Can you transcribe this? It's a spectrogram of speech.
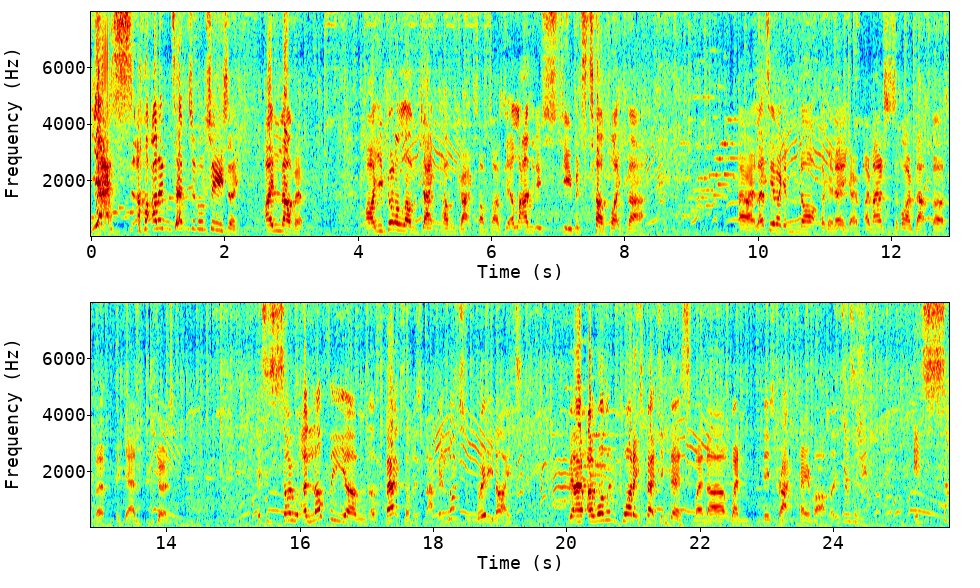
Yes! Unintentional cheating. I love it. Oh, you've got to love jank cover tracks sometimes. It allows you to do stupid stuff like that. Alright, let's see if I can not... Okay, there you go. I managed to survive that first bit. Again. Good. This is so... I love the um, effects on this map. It looks really nice. I, I, I wasn't quite expecting this when uh, when this track came up. This is... It's so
